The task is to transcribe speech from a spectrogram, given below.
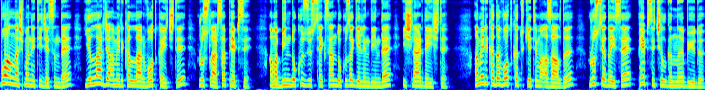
Bu anlaşma neticesinde yıllarca Amerikalılar vodka içti, Ruslarsa Pepsi. Ama 1989'a gelindiğinde işler değişti. Amerika'da vodka tüketimi azaldı, Rusya'da ise Pepsi çılgınlığı büyüdü.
